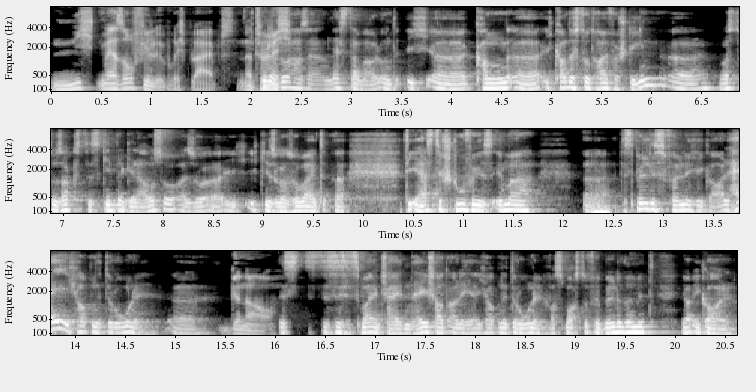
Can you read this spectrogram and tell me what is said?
nicht mehr so viel übrig bleibt. Natürlich. Ja, du hast ein Lästermaul und ich äh, kann äh, ich kann das total verstehen, äh, was du sagst. Das geht mir genauso. Also äh, ich, ich gehe sogar so weit. Äh, die erste Stufe ist immer äh, das Bild ist völlig egal. Hey, ich habe eine Drohne. genau. Das, das ist jetzt mal entscheidend. Hey, schaut alle her, ich habe eine Drohne. Was machst du für Bilder damit? Ja, egal.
